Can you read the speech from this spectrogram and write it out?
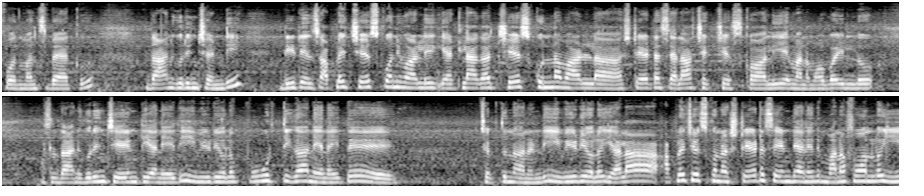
ఫోర్ మంత్స్ బ్యాక్. దాని గురించి అండి. డీటెయిల్స్ అప్లై చేసుకొని వాళ్ళు ఎట్లాగా చేసుకున్న వాళ్ళ స్టేటస్ ఎలా చెక్ చేసుకోవాలి మన మొబైల్లో అసలు దాని గురించి ఏంటి అనేది ఈ వీడియోలో పూర్తిగా నేనైతే చెప్తున్నానండి. ఈ వీడియోలో ఎలా అప్లై చేసుకున్న స్టేటస్ ఏంటి అనేది మన ఫోన్లో ఈ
